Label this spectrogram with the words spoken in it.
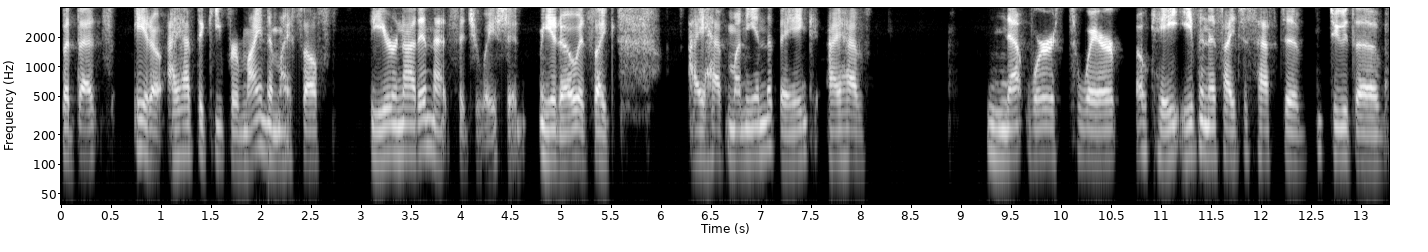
But that's you know i have to keep reminding myself you're not in that situation. You know it's like i have money in the bank i have net worth to where okay even if i just have to do the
